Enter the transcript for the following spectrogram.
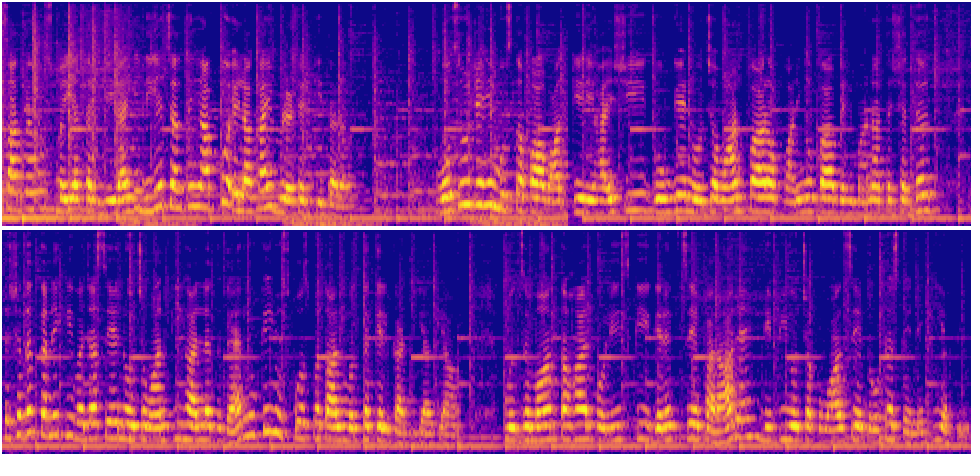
तनवीर आइए लिए। चलते हैं आपको इलाकाई बुलेटिन की तरफ़। मौसू जही मुस्तफ़ाबाद के रिहायशी, गूँगे, नौजवान पर अफगानियों का बेहमाना तशद तशद करने की वजह से नौजवान की हालत गैर हो गई, उसको अस्पताल मुंतकिल कर दिया गया। मुलजमान तहाल पुलिस की गिरफ्त से फरार हैं, डीपीओ चकवाल से नोटिस देने की अपील।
